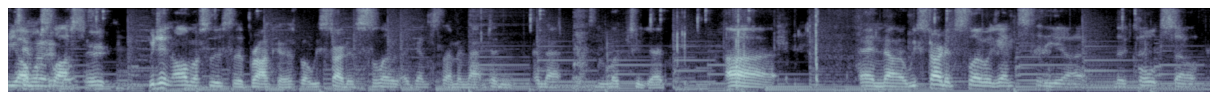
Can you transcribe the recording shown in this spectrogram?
we Same almost lost. Or we didn't almost lose to the Broncos, but we started slow against them, and that didn't and that didn't look too good. Uh, and uh, we started slow against the uh, the Colts, so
